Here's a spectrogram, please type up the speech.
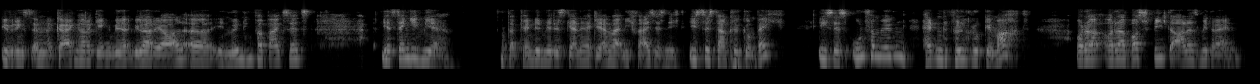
Übrigens, den gleichen hat er gegen Villarreal äh, in München vorbeigesetzt. Jetzt denke ich mir, und da könnt ihr mir das gerne erklären, weil ich weiß es nicht. Ist es dann Glück und Pech? Ist es Unvermögen? Hätten Füllkrug gemacht? Oder, oder was spielt da alles mit rein?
